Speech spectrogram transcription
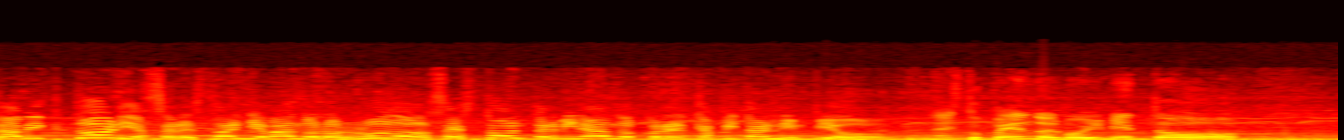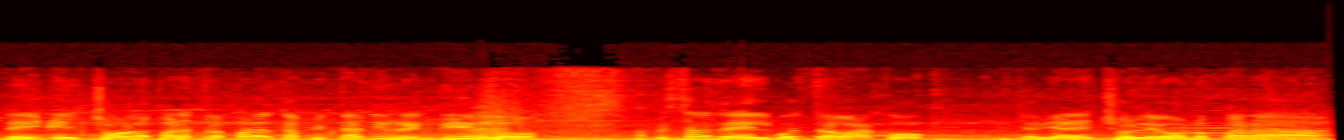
La victoria se le están llevando los rudos, están terminando con el capitán limpio. Estupendo el movimiento de El Cholo para atrapar al capitán y rendirlo. A pesar del buen trabajo que había hecho Leono para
